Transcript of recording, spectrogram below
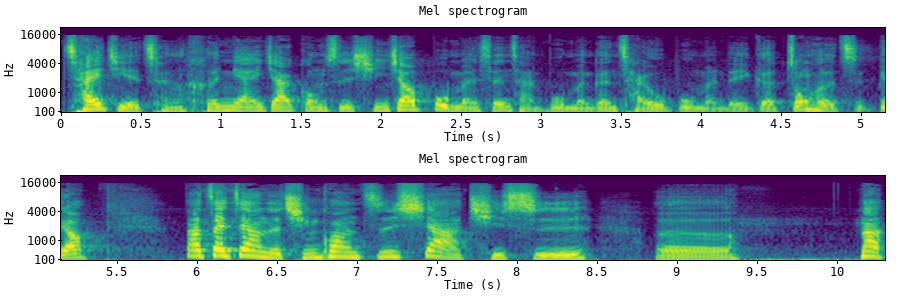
拆解成衡量一家公司行销部门、生产部门跟财务部门的一个综合指标。那在这样的情况之下，其实呃，那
